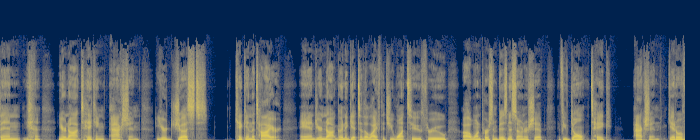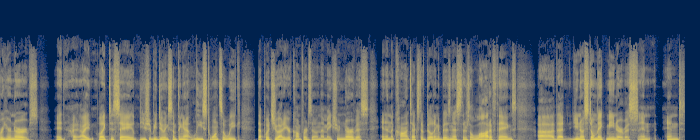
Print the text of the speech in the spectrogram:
then you're not taking action. You're just kicking the tire and you're not going to get to the life that you want to through uh, one person business ownership if you don't take action. Get over your nerves. It, I, I, like to say you should be doing something at least once a week that puts you out of your comfort zone, that makes you nervous. And in the context of building a business, there's a lot of things uh, that you know still make me nervous, and and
